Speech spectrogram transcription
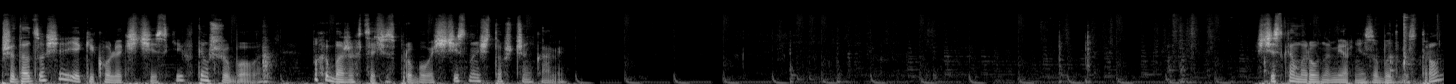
Przydadzą się jakiekolwiek ściski, w tym śrubowe. No chyba, że chcecie spróbować ścisnąć to szczękami. Ściskamy równomiernie z obydwu stron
